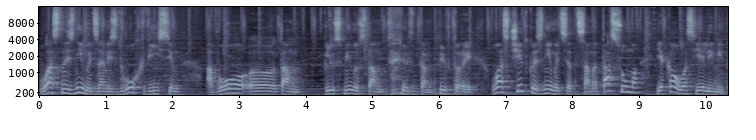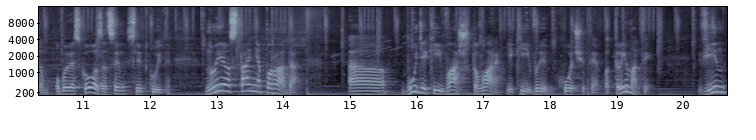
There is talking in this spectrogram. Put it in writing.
Вас не зніметь замість двох вісім або е, там плюс-мінус там, там півтори. У вас чітко зніметься саме та сума, яка у вас є лімітом. Обов'язково за цим слідкуйте. Ну і остання порада. Е, Будь-який ваш товар, який ви хочете отримати, він е,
